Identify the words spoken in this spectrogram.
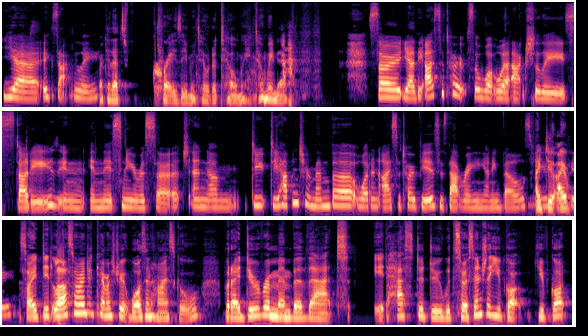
Yeah, exactly. Okay, that's crazy, Matilda. Tell me, tell me now. So yeah, the isotopes are what were actually studied in in this new research. And um, do do you happen to remember what an isotope is? Is that ringing any bells? I you, do. Sophie? I so I did last time I did chemistry. It was in high school, but I do remember that it has to do with. So essentially, you've got you've got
